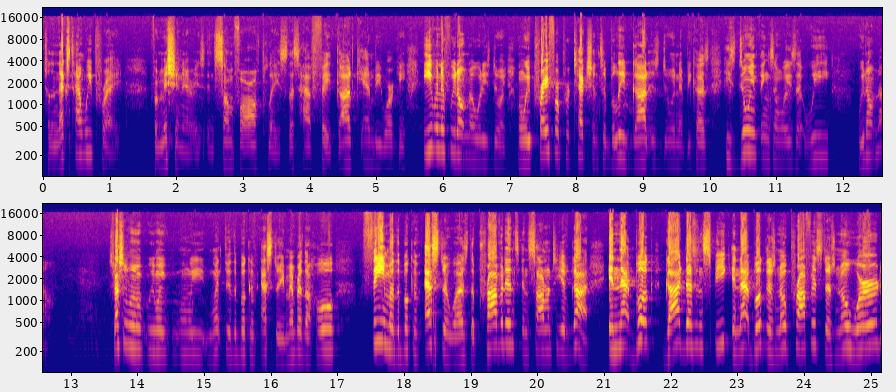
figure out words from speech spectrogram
So the next time we pray for missionaries in some far off place, let's have faith. God can be working, even if we don't know what he's doing. When we pray for protection, to believe God is doing it because he's doing things in ways that we, we don't know. Especially when we, when we went through the book of Esther. Remember, the whole theme of the book of Esther was the providence and sovereignty of God. In that book, God doesn't speak. In that book, there's no prophets, there's no word,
